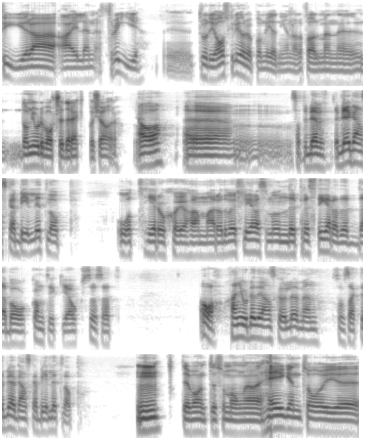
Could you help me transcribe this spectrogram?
fyra Island 3. Eh, trodde jag skulle göra upp om ledningen i alla fall, men eh, de gjorde bort sig direkt på kör. Ja, eh, så det blev, det blev ganska billigt lopp åt Hero Sjöhammar och det var ju flera som underpresterade där bakom tycker jag också. Så att, ja, han gjorde det han skulle, men som sagt, det blev ganska billigt lopp. Mm, det var inte så många. Hagentoy eh,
